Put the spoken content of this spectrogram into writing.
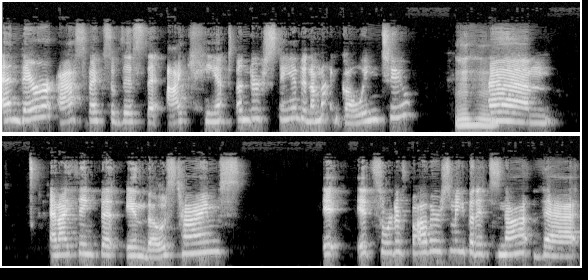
and there are aspects of this that I can't understand, and I'm not going to. Mm-hmm. Um, and I think that in those times, it it sort of bothers me, but it's not that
